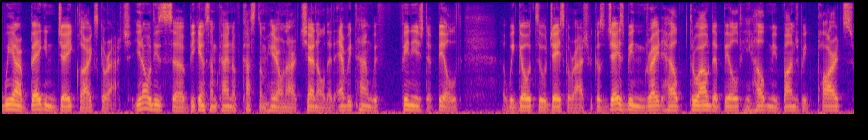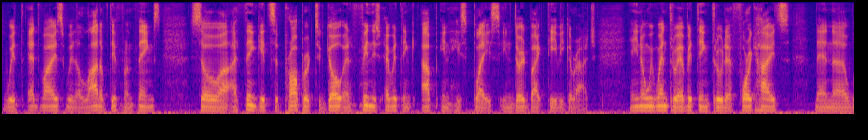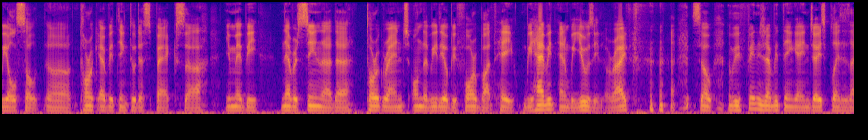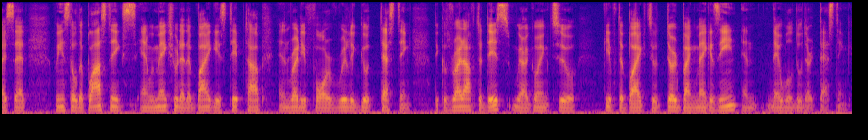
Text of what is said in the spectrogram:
We are back in Jay Clark's garage. You know, this uh, became some kind of custom here on our channel that every time we finish the build, uh, we go to Jay's garage because Jay's been great help throughout the build. He helped me bunch with parts, with advice, with a lot of different things. So uh, I think it's uh, proper to go and finish everything up in his place in Dirtbike TV garage. And you know, we went through everything through the fork heights. Then uh, we also uh, torque everything to the specs. Uh, you maybe never seen uh, the torque wrench on the video before but hey we have it and we use it all right so we finish everything in jay's place as i said. We install the plastics and we make sure that the bike is tip top and ready for really good testing because right after this we are going to give the bike to dirt bike magazine and they will do their testing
